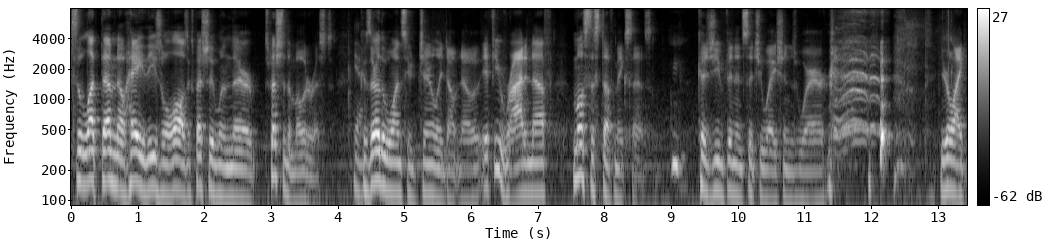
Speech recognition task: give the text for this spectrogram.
to let them know, hey, these are the laws, especially when they're especially the motorists, Yeah. because they're the ones who generally don't know. If you ride enough, most of the stuff makes sense, Mm-hmm. because you've been in situations where you're like,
